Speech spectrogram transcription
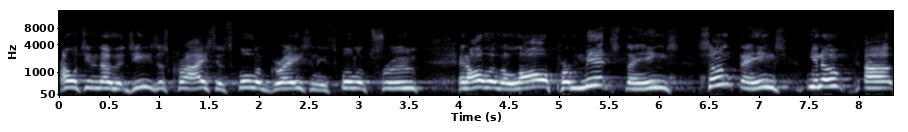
I want you to know that Jesus Christ is full of grace and he's full of truth. And although the law permits things, some things, you know, uh,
